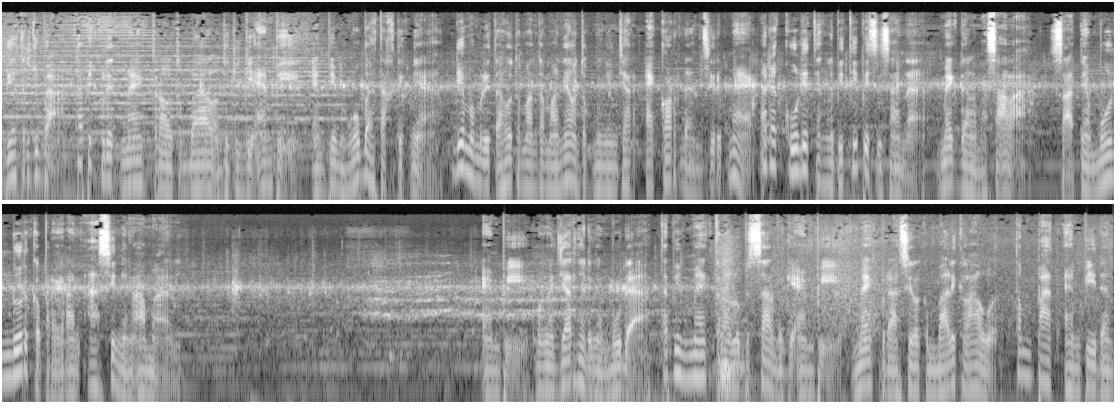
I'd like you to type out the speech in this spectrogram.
Dia terjebak, tapi kulit Mac terlalu tebal untuk gigi MP. MP mengubah taktiknya. Dia memberitahu teman-temannya untuk mengincar ekor dan sirip Mac. Ada kulit yang lebih tipis di sana. Mac dalam masalah. Saatnya mundur ke perairan asin yang aman. MP mengejarnya dengan mudah, tapi Mac terlalu besar bagi MP. Mac berhasil kembali ke laut, tempat MP dan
